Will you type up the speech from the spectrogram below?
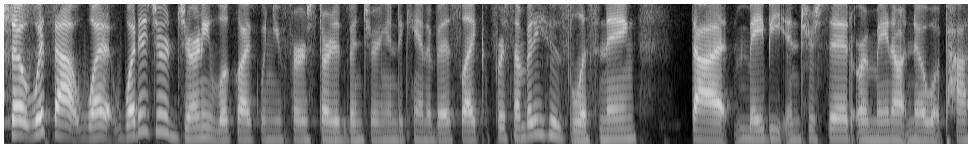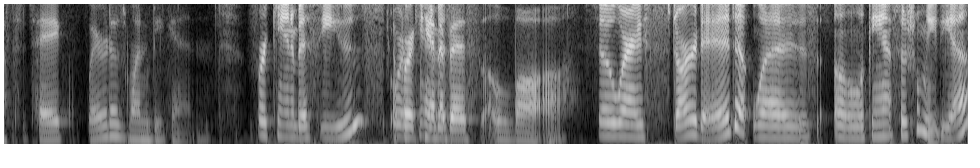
So, with that, what what did your journey look like when you first started venturing into cannabis? Like for somebody who's listening that may be interested or may not know what path to take, where does one begin? For cannabis use or for cannabis, cannabis law? So, where I started was uh, looking at social media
